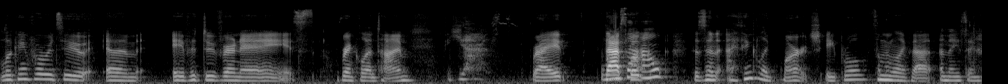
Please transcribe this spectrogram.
Looking forward to um, Ava DuVernay's Wrinkle in Time. Yes. Right. When's that out? is in I think like March, April, something like that. Amazing.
